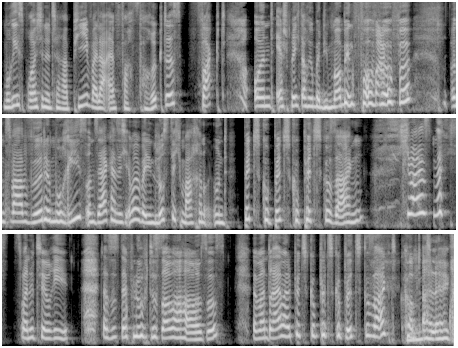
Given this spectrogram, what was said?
Maurice bräuchte eine Therapie, weil er einfach verrückt ist. Fakt. Und er spricht auch über die Mobbing-Vorwürfe. Und zwar würde Maurice und Serkan sich immer über ihn lustig machen und Bitchko, Bitchko, Bitchko sagen. Ich weiß nicht. Das war eine Theorie. Das ist der Fluch des Sommerhauses. Wenn man dreimal Pitschko, Pitschko, Pitschko sagt, Kommt Alex.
